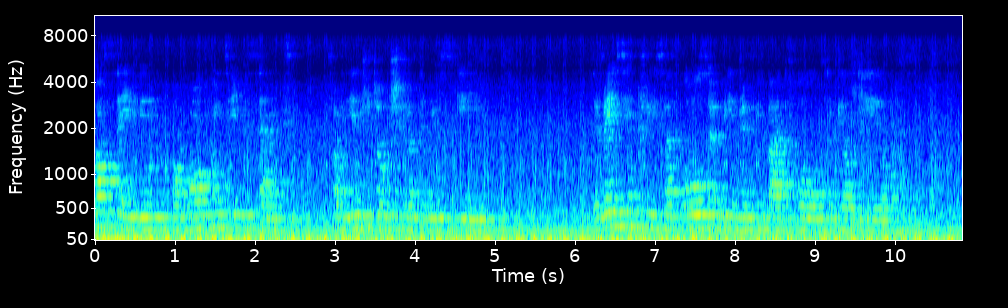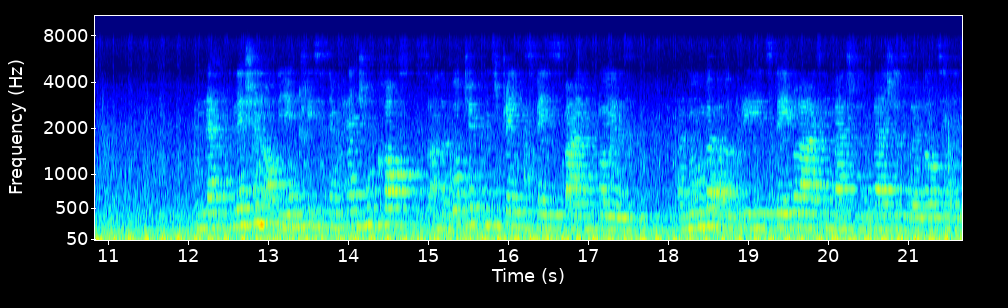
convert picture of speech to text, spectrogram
cost saving of 1.8% from the introduction of the new scheme. The rate increase has also been driven by the fall in gilt yields. In recognition of the increases in pension costs and the budget constraints faced by employers, a number of agreed stabilising measures, were built in,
